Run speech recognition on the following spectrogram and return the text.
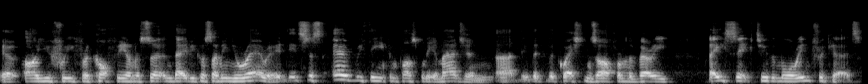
you know, are you free for a coffee on a certain day because I'm in your area? It's just everything you can possibly imagine. Uh, the, the, questions are from the very basic to the more intricate,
